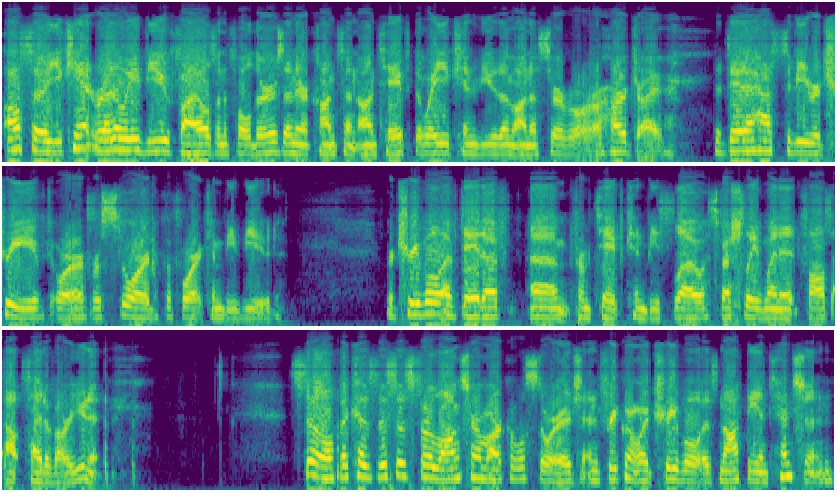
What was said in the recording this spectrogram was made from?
Also, you can't readily view files and folders and their content on tape the way you can view them on a server or a hard drive. The data has to be retrieved or restored before it can be viewed. Retrieval of data um, from tape can be slow, especially when it falls outside of our unit. Still, because this is for long-term archival storage and frequent retrieval is not the intention,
